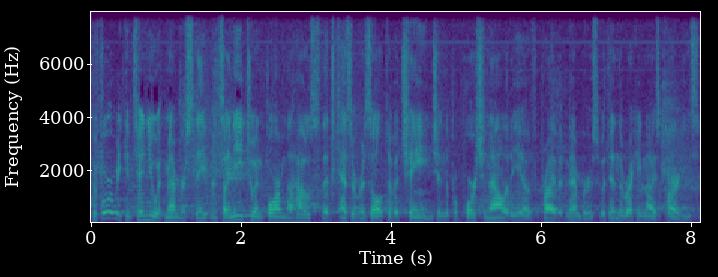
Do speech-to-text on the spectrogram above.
Before we continue with member statements, I need to inform the House that as a result of a change in the proportionality of private members within the recognized parties,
